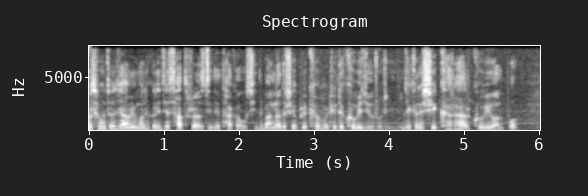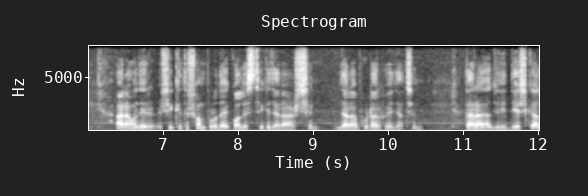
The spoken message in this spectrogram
প্রথমত যে আমি মনে করি যে ছাত্র রাজনীতি থাকা উচিত। বাংলাদেশের প্রেক্ষাপট এটা খুবই জরুরি, যেখানে শিক্ষার হার খুবই অল্প। আর আমাদের শিক্ষিত সম্প্রদায়, কলেজ থেকে যারা আসছেন, যারা ভোটার হয়ে যাচ্ছেন, তারা যদি দেশকাল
